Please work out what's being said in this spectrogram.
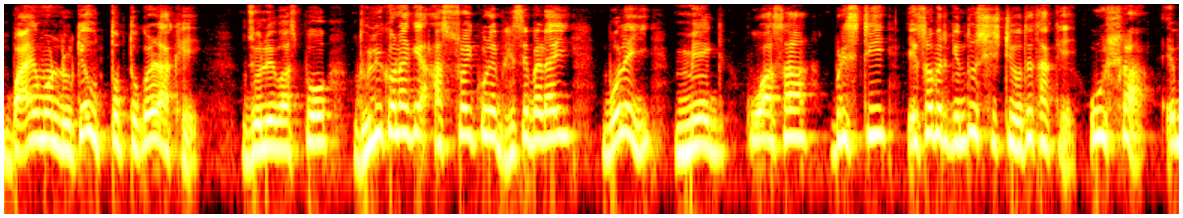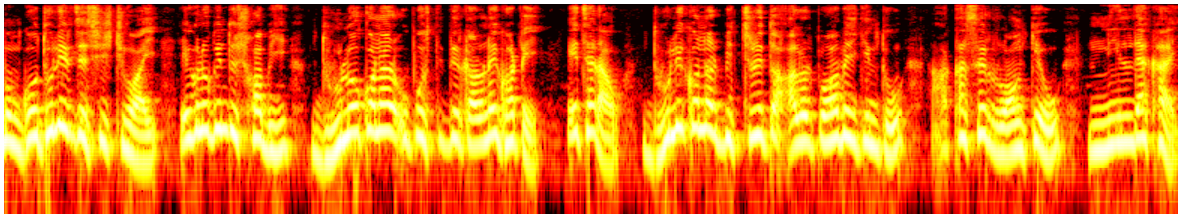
বায়ুমণ্ডলকে উত্তপ্ত করে রাখে। জলীয় বাষ্প ধূলিকণাকে আশ্রয় করে ভেসে বেড়ায় বলেই মেঘ, কুয়াশা, বৃষ্টি এসবের কিন্তু সৃষ্টি হতে থাকে। উষা এবং গোধূলির যে সৃষ্টি হয়, এগুলো কিন্তু সবই ধুলোকণার উপস্থিতির কারণে ঘটে। এছাড়াও ধূলিকণার বিচ্ছুরিত আলোর প্রভাবেই কিন্তু আকাশের রঙকেও নীল দেখায়।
